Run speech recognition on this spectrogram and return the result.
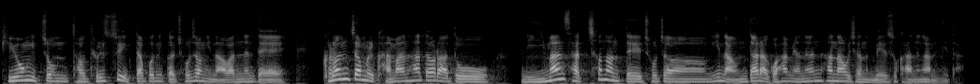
비용이 좀 더 들 수 있다 보니까 조정이 나왔는데 그런 점을 감안하더라도 한 2만 4천 원대 조정이 나온다라고 하면은 하나오션은 매수 가능합니다.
